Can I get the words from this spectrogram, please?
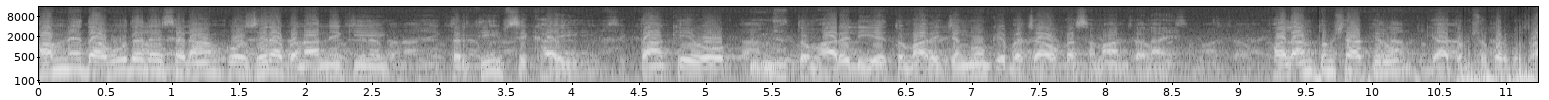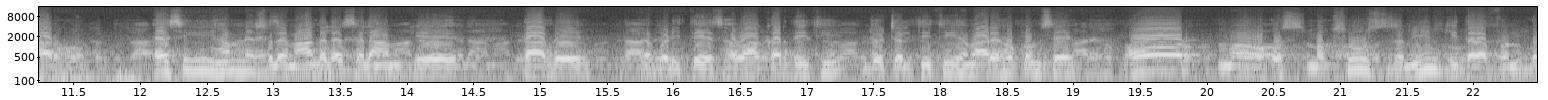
ہم نے داود علیہ السلام کو زرہ بنانے کی ترتیب سکھائی تاکہ وہ تمہارے لیے تمہاری جنگوں کے بچاؤ کا سامان بنائیں۔ فلان تم شاکر کیا تم شکر گزار ہو؟ ایسی ہی ہم نے سلیمان علیہ السلام کے تابع بڑی تیز ہوا کر دی تھی جو چلتی تھی ہمارے حکم سے اور اس مخصوص زمین کی طرف ان کو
